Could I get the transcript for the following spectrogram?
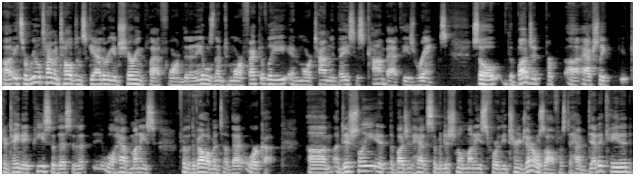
uh, it's a real time intelligence gathering and sharing platform that enables them to more effectively and more timely basis combat these rings. So the budget uh, actually contained a piece of this, and it will have monies for the development of that ORCA. Um, additionally, it, the budget had some additional monies for the Attorney General's office to have dedicated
